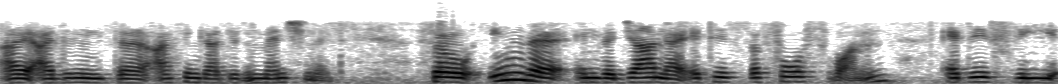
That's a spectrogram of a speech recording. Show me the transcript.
I, I didn't uh, I think I didn't mention it. So in the in the jhana, it is the fourth one. It is the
